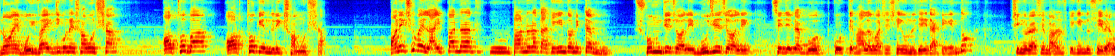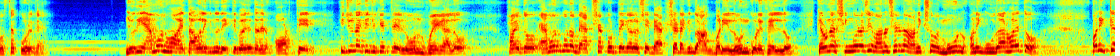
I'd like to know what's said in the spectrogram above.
নয়, বৈবাহিক জীবনের সমস্যা অথবা অর্থকেন্দ্রিক সমস্যা। অনেক সময় লাইফ পার্টনার পার্টনাররা তাকে কিন্তু অনেকটা সমঝে চলে, বুঝে চলে, সে যেটা করতে ভালোবাসে সেই অনুযায়ী তাকে কিন্তু সিংহ রাশির মানুষকে কিন্তু সেই ব্যবস্থা করে দেয়। যদি এমন হয়, তাহলে কিন্তু দেখতে পাওয়া যায় তাদের অর্থের কিছু না কিছু ক্ষেত্রে লোন হয়ে গেল। হয়তো এমন কোনো ব্যবসা করতে গেল সেই ব্যবসাটা কিন্তু আগ বাড়িয়ে লোন করে ফেলল। কেননা সিংহ রাশির মানুষেরা না অনেক সময় মন অনেক উদার হয় তো, অনেকটা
